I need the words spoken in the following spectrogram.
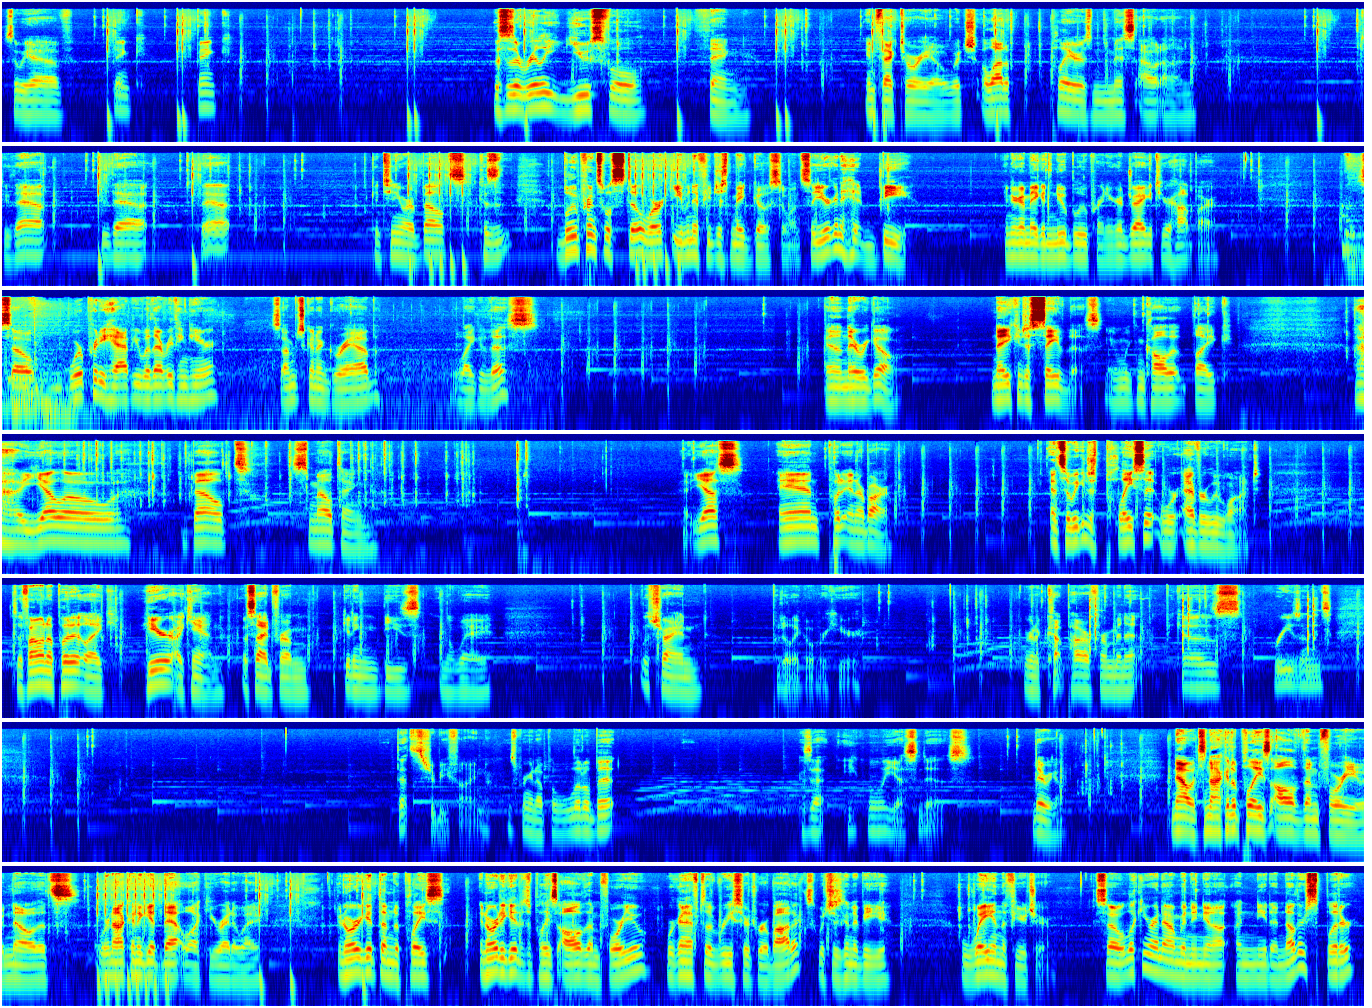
So we have think, think. This is a really useful thing in Factorio, which a lot of players miss out on. Do that, do that, do that. Continue our belts, because blueprints will still work even if you just made ghost ones. So you're going to hit B, and you're going to make a new blueprint. You're going to drag it to your hotbar. So we're pretty happy with everything here. So I'm just going to grab like this. And then there we go. Now you can just save this. And we can call it like uh, yellow belt smelting. Yes, and put it in our bar. And so we can just place it wherever we want. So if I want to put it like here, I can, aside from getting these in the way. Let's try and put it like over here. We're going to cut power for a minute because reasons. That should be fine. Let's bring it up a little bit. Is that equal? Yes, it is. There we go. Now, it's not going to place all of them for you. No, that's we're not going to get that lucky right away. In order to get them to place, in order to get it to place all of them for you, we're going to have to research robotics, which is going to be way in the future. So looking right now, I'm going to need, need another splitter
